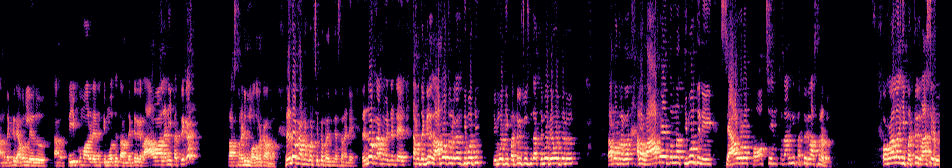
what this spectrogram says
తన దగ్గర ఎవరు లేరు. తన ప్రియకుమారుడైన తిమోతి తన దగ్గరికి రావాలని పత్రిక రాస్తున్నాడు ఇది మొదటి కారణం. రెండో కారణం కూడా చెప్పే ప్రయత్నం చేస్తానండి. రెండో కారణం ఏంటంటే తన దగ్గరికి రాబోతున్నాడు కదా తిమోతి. తిమోతి పత్రిక చూసిన తర్వాత తిమోతి ఏమవుతాడు? రాబోతున్నాడు కదా. అలా రాబోతున్న తిమోతిని సేవలో ప్రోత్సహించడానికి పత్రిక రాస్తున్నాడు. ఒకవేళ ఈ పత్రిక రాశాడు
